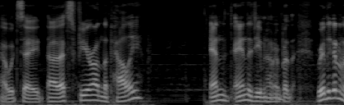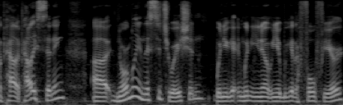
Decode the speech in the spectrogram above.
I would say. Uh, that's Fear on the Pally and and the demon hunter but really good on the pally pally sitting uh normally in this situation when you get when you know we get a full fear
